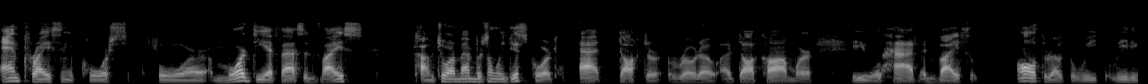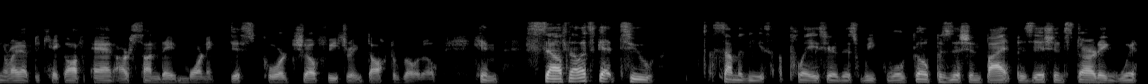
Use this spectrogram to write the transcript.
and pricing, of course. For more DFS advice, come to our members only Discord at drroto.com uh, where you will have advice all throughout the week leading right up to kickoff and our Sunday morning Discord show featuring Dr. Roto himself. Now let's get to some of these plays here this week. We'll go position by position, starting with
